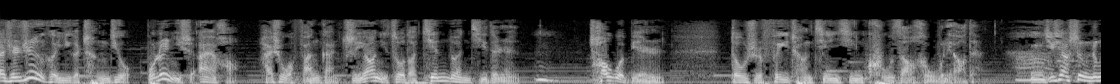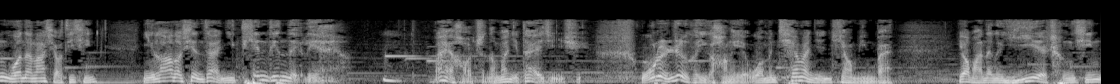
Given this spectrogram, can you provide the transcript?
但是任何一个成就，不论你是爱好还是我反感，只要你做到尖端级的人，嗯，超过别人，都是非常艰辛、枯燥和无聊的。啊你就像盛中国那拉小提琴，你拉到现在，你天天得练呀。嗯，爱好只能把你带进去。无论任何一个行业，我们千万年要明白，要把那个一夜成新、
